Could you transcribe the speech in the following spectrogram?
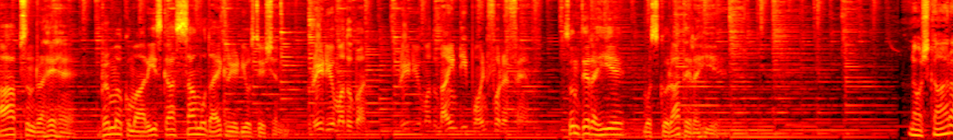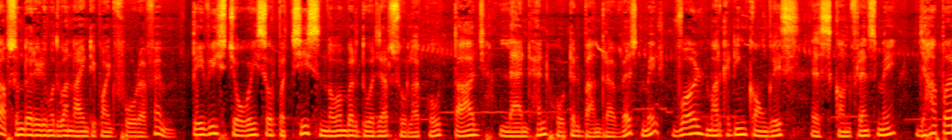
आप सुन रहे हैं ब्रह्म कुमारी इसका सामुदायिक radio station. Radio Madhuban radio Madhu 90.4 point सुनते रहिए मुस्कुराते रहिए। नमस्कार आप सुन रहे रेडियो मधुबन 90.4 एफएम। तेईस चौबीस और 25 नवंबर 2016 को Taj land end hotel Bandra west में वर्ल्ड मार्केटिंग कांग्रेस इस कॉन्फ्रेंस में जहाँ पर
